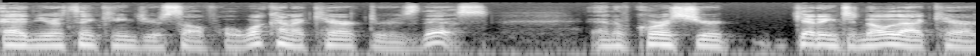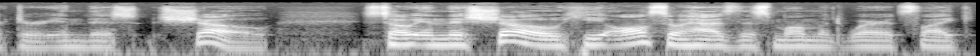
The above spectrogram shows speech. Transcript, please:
And you're thinking to yourself, well, what kind of character is this? And of course, you're getting to know that character in this show. So in this show, he also has this moment where it's like,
